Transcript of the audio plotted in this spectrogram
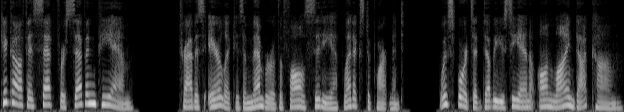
Kickoff is set for 7 p.m. Travis Ehrlich is a member of the Falls City Athletics Department. With sports at WCNOnline.com.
